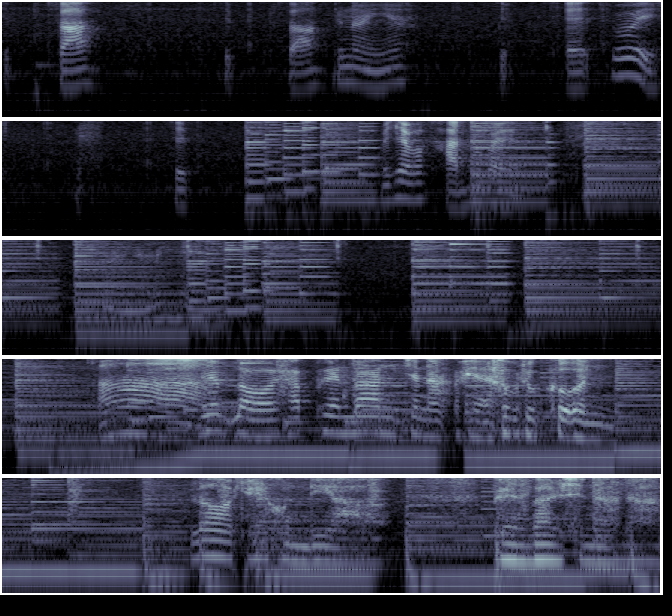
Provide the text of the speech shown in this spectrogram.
สิบสามสิบสองอยู่ไหนเนี่ยเอ็ดเฮ้ยสิบ ไม่ใช่ว่าขันเข้าไปไหนยังไม่เห็นอ่าเรียบร้อยครับ เพื่อนบ้านชนะแพ้ครับทุกคน รอดแค่คนเดียว เพื่อนบ้านชนะนะครับ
